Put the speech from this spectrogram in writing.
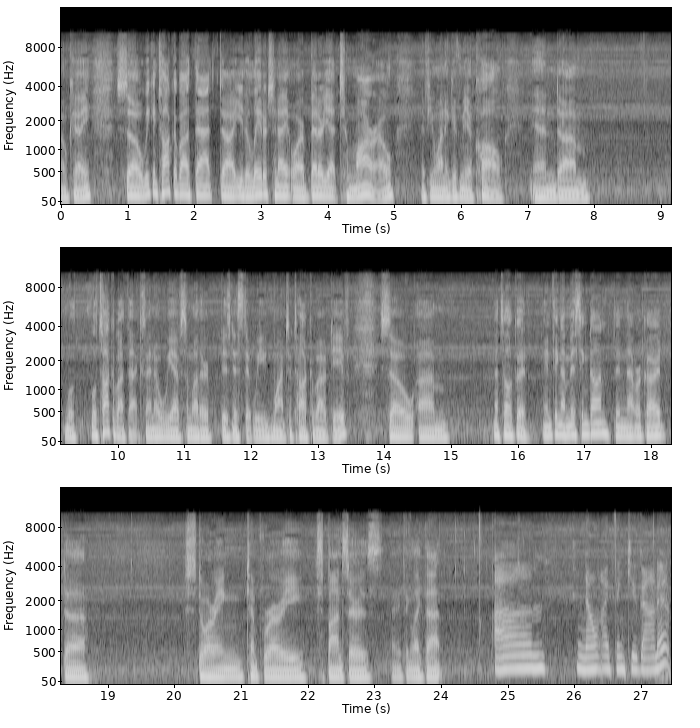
Okay, so we can talk about that uh, either later tonight or better yet tomorrow, if you want to give me a call, and um, we'll we'll talk about that because I know we have some other business that we want to talk about, Dave. So um, that's all good. Anything I'm missing, Dawn, in that regard? Uh, storing, temporary sponsors, anything like that? Um, no, I think you got it.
